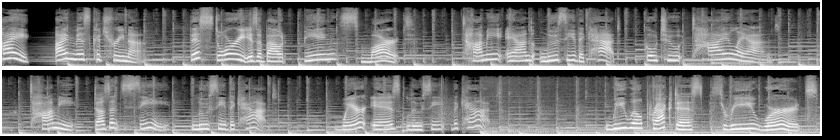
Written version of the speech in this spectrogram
Hi, I'm Miss Katrina. This story is about being smart. Tommy and Lucy the cat go to Thailand. Tommy doesn't see Lucy the cat. Where is Lucy the cat? We will practice three words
